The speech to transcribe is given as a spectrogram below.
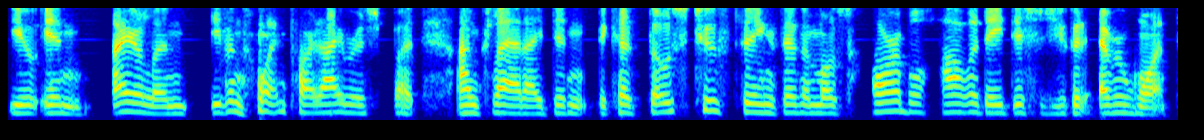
you in Ireland, even though I'm part Irish, but I'm glad I didn't because those two things are the most horrible holiday dishes you could ever want.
